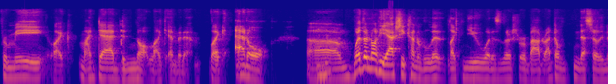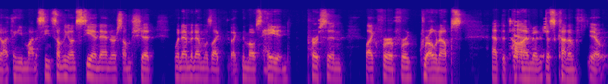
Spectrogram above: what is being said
for me, like my dad did not like Eminem, like at all. Um, Whether or not he actually kind of lit, like knew what his lyrics were about, I don't necessarily know. I think he might have seen something on CNN or some shit when Eminem was like like the most hated person, like for for grown ups at the time, and just kind of you know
